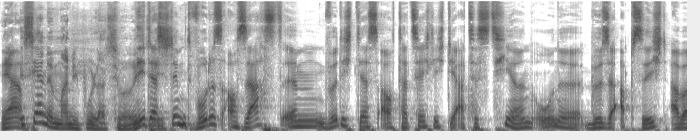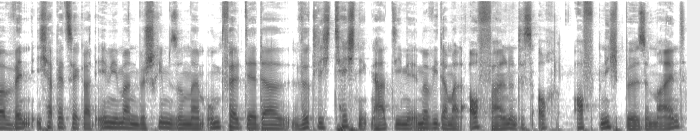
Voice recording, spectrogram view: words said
Ja. Ist ja eine Manipulation. Nee, richtig? das stimmt. Wo du es auch sagst, ähm, würde ich das auch tatsächlich dir attestieren, ohne böse Absicht. Aber wenn, ich habe jetzt ja gerade eben jemanden beschrieben, so in meinem Umfeld, der da wirklich Techniken hat, die mir immer wieder mal auffallen und das auch oft nicht böse meint.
